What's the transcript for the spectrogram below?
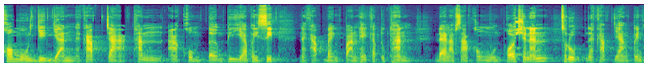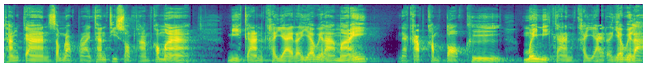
ข้อมูลยืนยันนะครับจากท่านอาคมเติมพิยาภัยศิษย์นะครับแบ่งปันให้กับทุกท่านได้รับทราบข้อมูล เพราะฉะนั้นสรุปนะครับอย่างเป็นทางการสำหรับรายท่านที่สอบถามเข้ามา มีการขยายระยะเวลาไหมนะครับคำตอบคือไม่มีการขยายระยะเวลา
